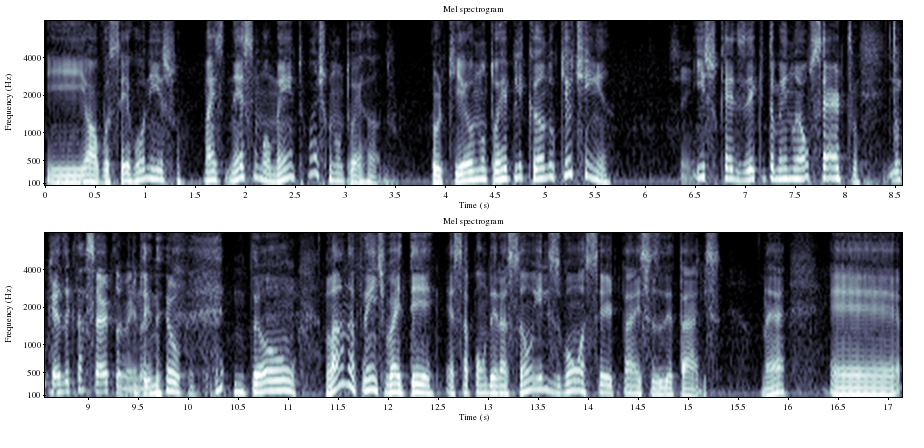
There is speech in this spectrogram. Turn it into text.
E, ó, você errou nisso. Mas nesse momento, eu acho que eu não estou errando. Porque eu não estou replicando o que eu tinha. Sim. Isso quer dizer que também não é o certo. Não quer dizer que tá certo também, né? Entendeu? Então, lá na frente vai ter essa ponderação e eles vão acertar esses detalhes, né? É,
